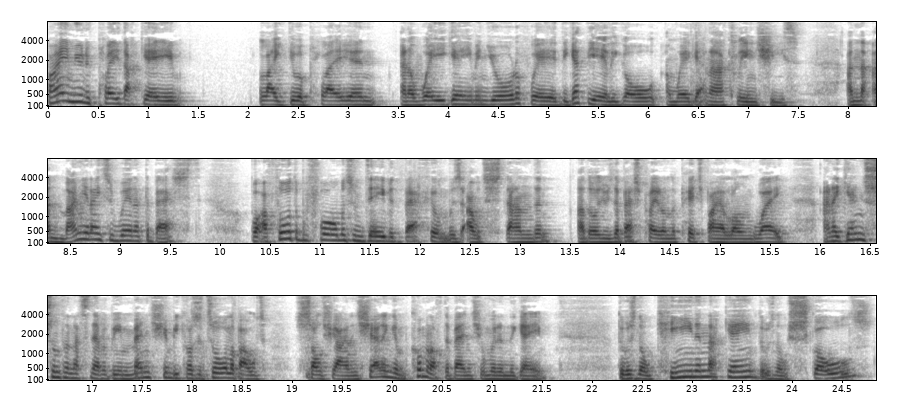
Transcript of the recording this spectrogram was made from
Bayern Munich played that game like they were playing an away game in Europe where they get the early goal and we're getting our clean sheet. And, and Man United win at the best. But I thought the performance from David Beckham was outstanding. I thought he was the best player on the pitch by a long way. And again, something that's never been mentioned because it's all about Solskjaer and Sheringham coming off the bench and winning the game. There was no Keane in that game. There was no Scholes.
